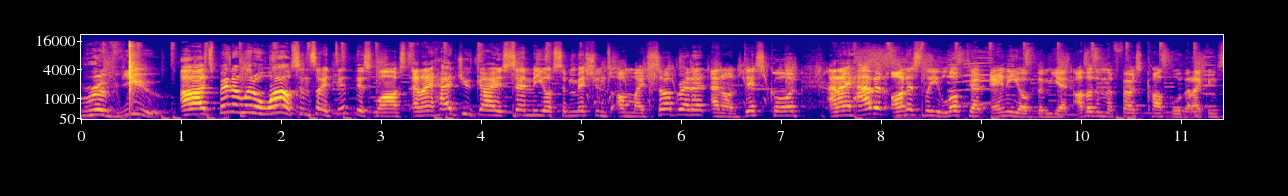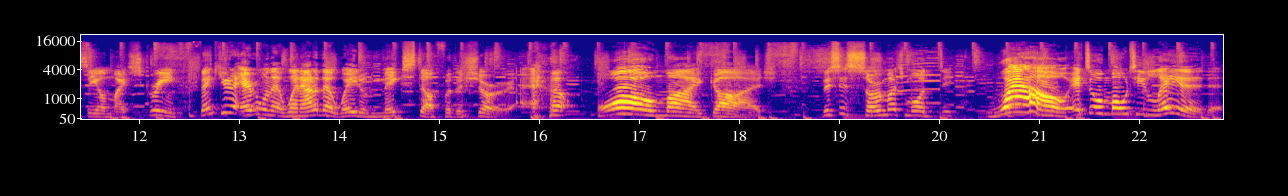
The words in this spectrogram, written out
review. Uh, it's been a little while since I did this last, and I had you guys send me your submissions on my subreddit and on Discord, and I haven't honestly looked at any of them yet, other than the first couple that I can see on my screen. Thank you to everyone that went out of their way to make stuff for the show. oh my gosh. This is so much more Wow, it's all multi-layered.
